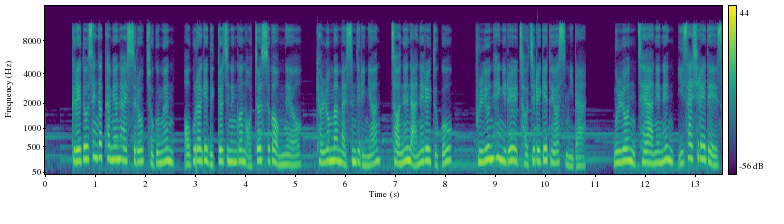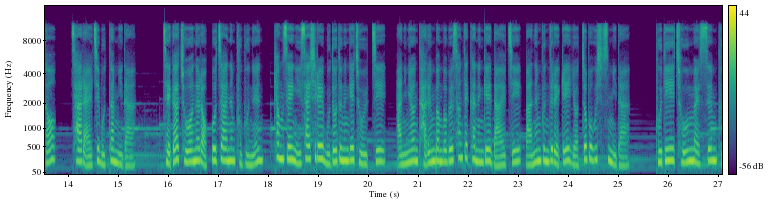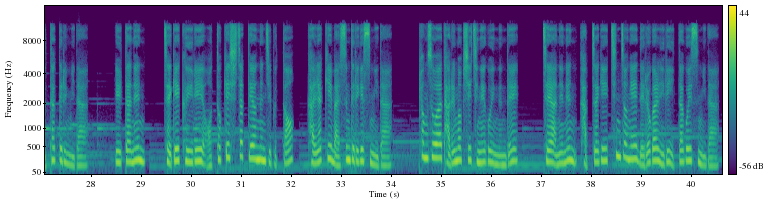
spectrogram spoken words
그래도 생각하면 할수록 조금은 억울하게 느껴지는 건 어쩔 수가 없네요. 결론만 말씀드리면 저는 아내를 두고 불륜 행위를 저지르게 되었습니다. 물론 제 아내는 이 사실에 대해서 잘 알지 못합니다. 제가 조언을 얻고자 하는 부분은 평생 이 사실을 묻어두는 게 좋을지 아니면 다른 방법을 선택하는 게 나을지 많은 분들에게 여쭤보고 싶습니다. 부디 좋은 말씀 부탁드립니다. 일단은 제게 그 일이 어떻게 시작되었는지부터 간략히 말씀드리겠습니다. 평소와 다름없이 지내고 있는데 제 아내는 갑자기 친정에 내려갈 일이 있다고 했습니다.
